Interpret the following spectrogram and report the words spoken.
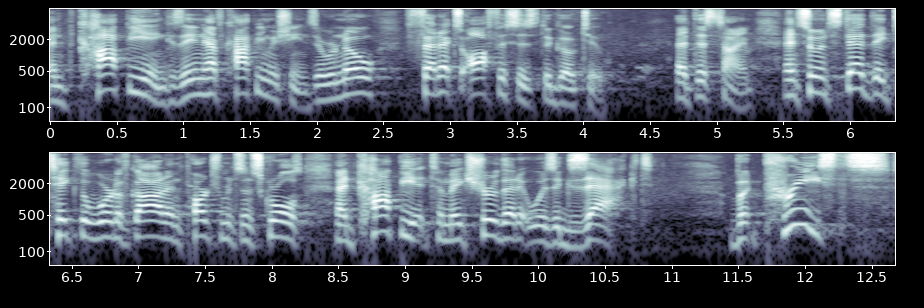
and copying because they didn't have copy machines. There were no FedEx offices to go to at this time. And so instead, they take the Word of God and parchments and scrolls and copy it to make sure that it was exact. But priests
